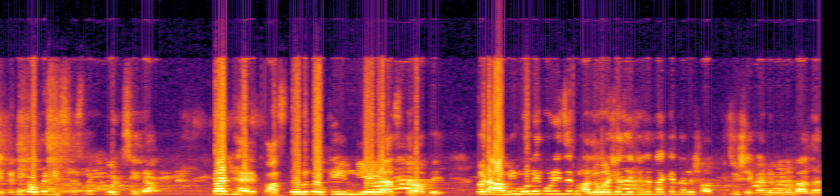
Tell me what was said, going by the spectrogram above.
সেটা নিয়ে কাউকে ডিসরেসপেক্ট করছি না। বাট হ্যাঁ আসতে হলে তো ওকে ইন্ডিয়ায় আসতে হবে। বাট আমি মনে করি যে ভালোবাসা যেখানে থাকে, তাহলে সবকিছু সেখানে মানে বাধা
